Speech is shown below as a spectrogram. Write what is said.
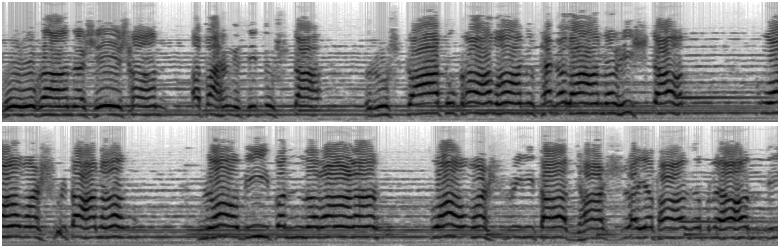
भोगानशेषान् अपहंसि तुष्टा रुष्टा तु कामान् सकलानभीष्टान् त्वामश्रितानाम् न विपन्नराणाम् त्वामश्रिताध्याश्रयथाङ्प्रयान्ति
